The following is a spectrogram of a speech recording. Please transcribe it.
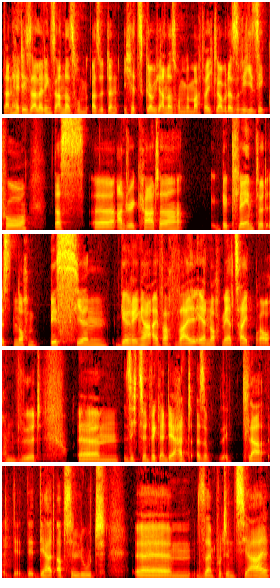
Dann hätte ich es allerdings andersrum, also dann, ich hätte es glaube ich andersrum gemacht, weil ich glaube, das Risiko, dass äh, Andre Carter geclaimed wird, ist noch ein bisschen geringer, einfach weil er noch mehr Zeit brauchen wird, ähm, sich zu entwickeln. Der hat, also klar, der, der hat absolut ähm, sein Potenzial,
